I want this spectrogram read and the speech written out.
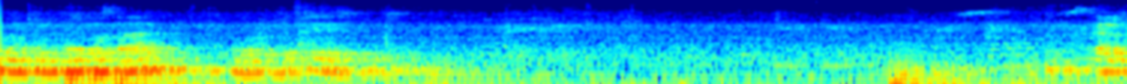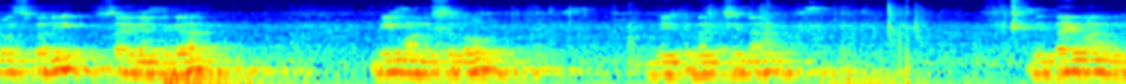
కొంచెం పైకి వస్తారా కళ్ళు మూసుకొని సైలెంట్గా మీ మనసులో మీకు నచ్చిన మీ దైవాన్ని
